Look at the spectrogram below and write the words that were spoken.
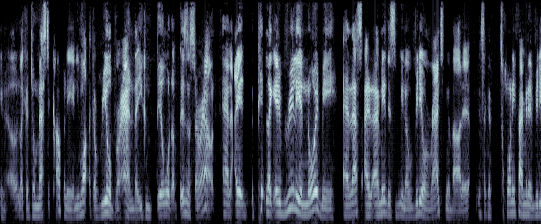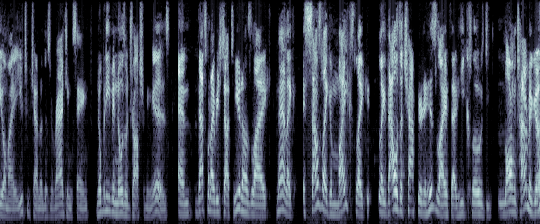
you know, like a domestic company, and you want like a real brand that you can build a business around. And I like it really annoyed me, and that's I, I made this you know video ranting about it. It's like a 25 minute video on my YouTube channel, just ranting saying nobody even knows what dropshipping is, and that's when I reached out to you and I was like, man, like it sounds like Mike's like like that was a chapter in his life that he closed long time ago,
